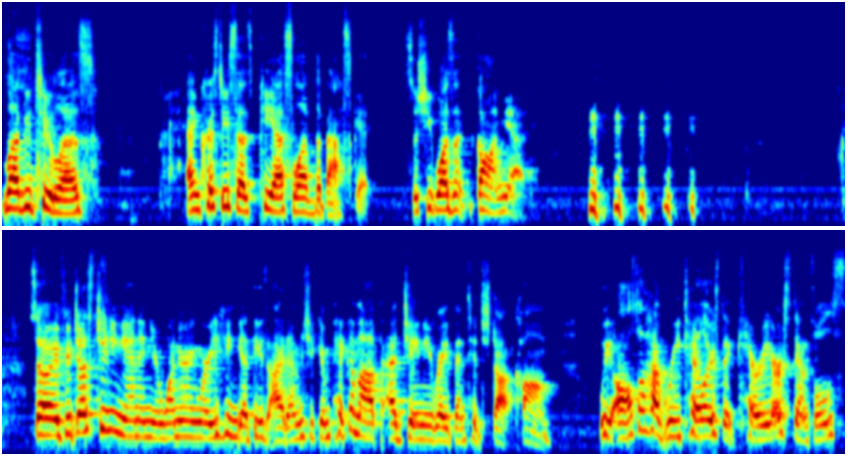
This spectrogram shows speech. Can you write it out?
Love you too, Les. And Christy says, P.S. Love the basket. So she wasn't gone yet. so if you're just tuning in and you're wondering where you can get these items, you can pick them up at jamirayvintage.com. We also have retailers that carry our stencils.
